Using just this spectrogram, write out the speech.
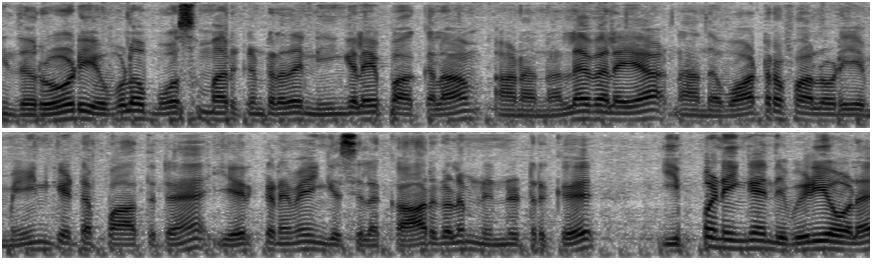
இந்த ரோடு எவ்வளோ மோசமாக இருக்குன்றதை நீங்களே பார்க்கலாம். ஆனால் நல்ல வேலையாக நான் அந்த வாட்டர் ஃபாலோடைய மெயின் கேட்டை பார்த்துட்டேன். ஏற்கனவே இங்கே சில கார்களும் நின்றுட்டுருக்கு இப்போ நீங்கள் இந்த வீடியோவில்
